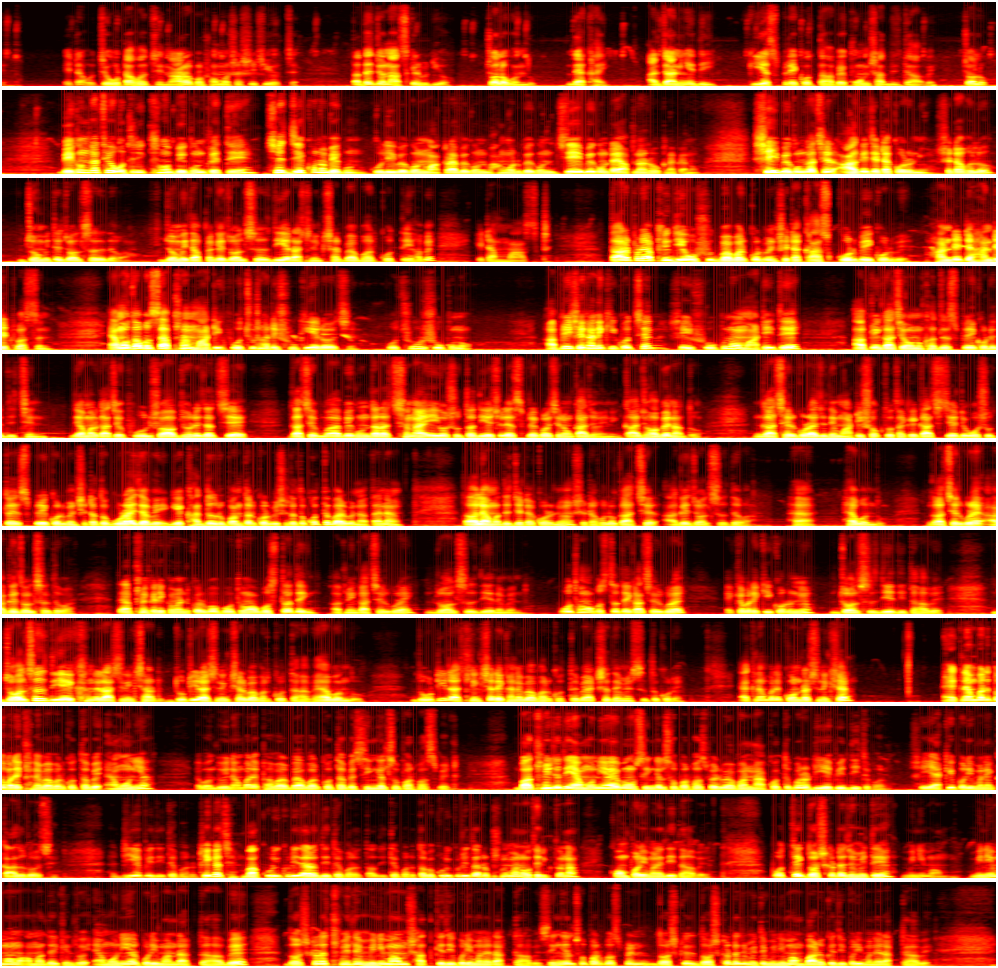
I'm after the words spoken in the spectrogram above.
এটা হচ্ছে, ওটা হচ্ছে নানা রকম সমস্যার সৃষ্টি হচ্ছে। তাদের জন্য আজকের ভিডিও চলো বন্ধু, দেখাই। আর জানিয়ে দিই, কী স্প্রে করতে হবে, কোন সার দিতে হবে? চলো। বেগুন গাছে অতিরিক্ত বেগুন পেতে সে যে কোনো বেগুন, কুলি বেগুন, মাকড়া বেগুন ভাঙর বেগুন, যে বেগুনটাই আপনার হোক না কেন, সেই বেগুন গাছের আগে যেটা করণীয়, সেটা হলো জমিতে জলসেচ দেওয়া। জমিতে আপনাকে জলসেচ দিয়ে রাসায়নিক সার ব্যবহার করতেই হবে, এটা মাস্ট তারপরে আপনি যে ওষুধ ব্যবহার করবেন, সেটা কাজ করবেই করবে হান্ড্রেডে হান্ড্রেড পার্সেন্ট এমত অবস্থায় আপনার মাটি প্রচুর হারে শুকিয়ে রয়েছে, প্রচুর শুকনো। আপনি সেখানে কি করছেন? সেই শুকনো মাটিতে আপনি গাছে অনুখাদ্য স্প্রে করে দিচ্ছেন। যে আমার গাছে ফুল সব ঝরে যাচ্ছে, গাছে বেগুন দাঁড়াচ্ছে না, এই ওষুধটা দিয়েছিল, স্প্রে করেছিলাম, কাজ হয়নি। কাজ হবে না তো। গাছের গোড়ায় যদি মাটি শক্ত থাকে, গাছে যে ওষুধটা স্প্রে করবেন, সেটা তো গোড়ায় যাবে, গিয়ে খাদ্য রূপান্তর করবে, সেটা তো করতে পারবে না, তাই না? তাহলে আমাদের যেটা করণীয়, সেটা হলো গাছের আগে জলসেচ দেওয়া। হ্যাঁ হ্যাঁ বন্ধু, গাছের গোড়ায় আগে জলসেচ দেওয়া। তাই আপনাকে রিকমেন্ড করব প্রথম অবস্থাতেই আপনি গাছের গোড়ায় জলসেচ দিয়ে নেবেন। প্রথম অবস্থাতেই গাছের গোড়ায় একেবারে কী করণীয়? জলসেচ দিয়ে দিতে হবে। জলসেচ দিয়ে এখানে রাসায়নিক সার, দুটি রাসায়নিক সার ব্যবহার করতে হবে। হ্যাঁ বন্ধু, দুটি রাসায়নিক সার এখানে ব্যবহার করতে হবে একসাথে মিশ্রিত করে। এক নম্বরে কোন রাসায়নিক সার? এক নম্বরে তোমার এখানে ব্যবহার করতে হবে অ্যামোনিয়া এবং দুই নম্বরে ব্যবহার ব্যবহার করতে হবে সিঙ্গেল সুপার ফসফেট। বা তুমি যদি অ্যামোনিয়া এবং সিঙ্গেল সুপার ফসফেট ব্যবহার না করতে পারো ডিএপি দিতে পারো। সেই একই পরিমাণে কাজ রয়েছে। ডিএপি দিতে পারো, ঠিক আছে? বা কুড়ি কুড়ি দ্বারা দিতে পারো, তাও দিতে পারো। তবে কুড়ি কুড়ি দ্বারা পরিমাণ অতিরিক্ত না, কম পরিমাণে দিতে হবে। প্রত্যেক দশ কাঠা জমিতে মিনিমাম মিনিমাম আমাদের কিন্তু অ্যামোনিয়ার পরিমাণ রাখতে হবে। দশ কাঠা জমিতে মিনিমাম সাত কেজি পরিমাণে রাখতে হবে। সিঙ্গেল সুপার ফসফেট দশ কেজি দশ কাঠা জমিতে মিনিমাম বারো কেজি পরিমাণে রাখতে হবে।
